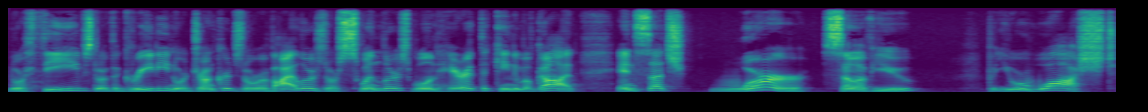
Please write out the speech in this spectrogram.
nor thieves, nor the greedy, nor drunkards, nor revilers, nor swindlers will inherit the kingdom of God. And such were some of you, but you were washed,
